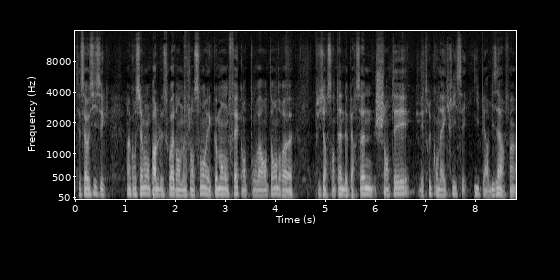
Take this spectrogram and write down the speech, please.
c'est ça aussi, c'est qu'inconsciemment on parle de soi dans nos chansons et comment on fait quand on va entendre euh, plusieurs centaines de personnes chanter des trucs qu'on a écrits, c'est hyper bizarre. Enfin,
